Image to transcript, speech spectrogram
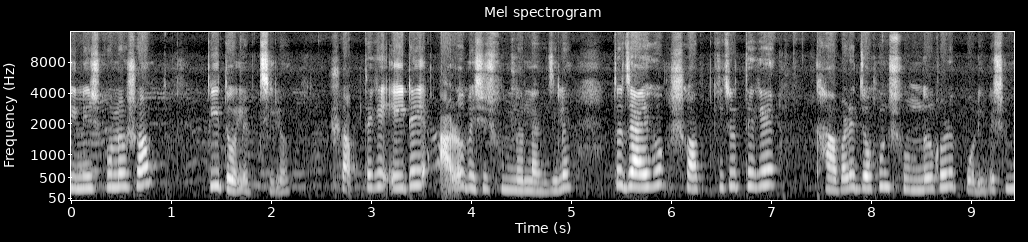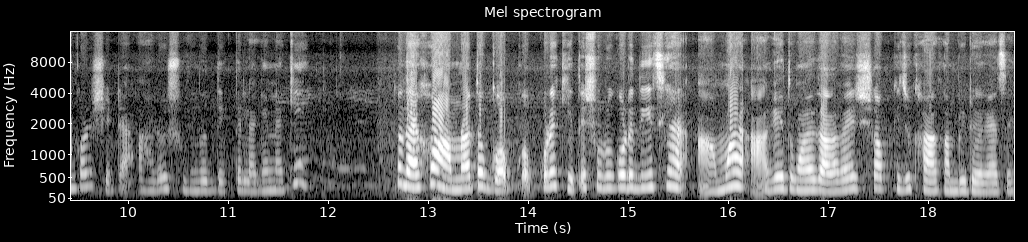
জিনিসগুলো সব পিতলের ছিল। সব থেকে এইটাই আরও বেশি সুন্দর লাগছিল। তো যাই হোক সব কিছুর থেকে খাবারে যখন সুন্দর করে পরিবেশন করে, সেটা আরও সুন্দর দেখতে লাগে নাকি? তো দেখো, আমরা তো গপ গপ করে খেতে শুরু করে দিয়েছি, আর আমার আগে তোমাদের দাদাভাইয়ের সব কিছু খাওয়া কমপ্লিট হয়ে গেছে।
